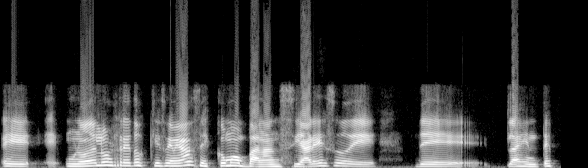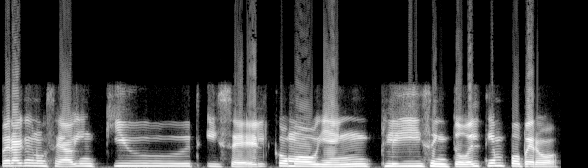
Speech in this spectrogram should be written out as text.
eh, eh, uno de los retos que se me hace es como balancear eso de, de la gente espera que uno sea bien cute y ser como bien pleasing todo el tiempo, pero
